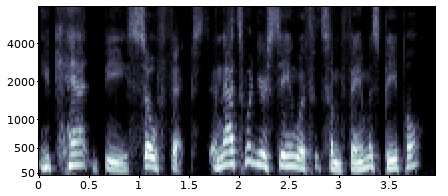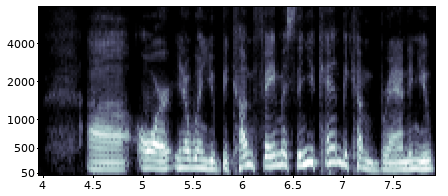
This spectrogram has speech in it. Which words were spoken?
you can't be so fixed. And that's what you're seeing with some famous people uh, or you know when you become famous then you can become brand and you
